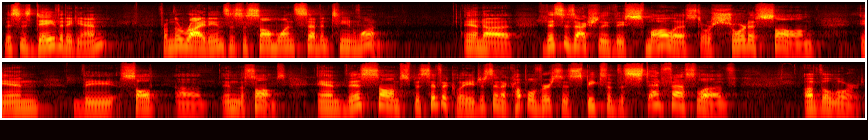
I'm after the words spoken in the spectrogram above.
This is David again from the writings. This is Psalm 117 1. And uh, this is actually the smallest or shortest psalm in the, salt, uh, in the Psalms. And this psalm specifically, just in a couple verses, speaks of the steadfast love of the Lord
